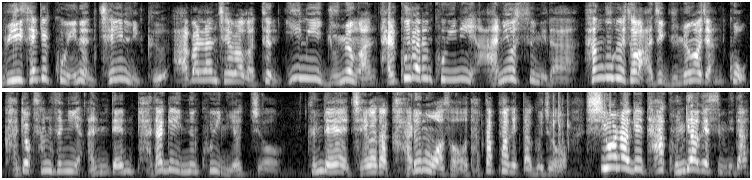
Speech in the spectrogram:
위 3개 코인은 체인링크, 아발란체와 같은 이미 유명한 달고 다른 코인이 아니었습니다. 한국에 서 아직 유명하지 않고 가격 상승이 안 된 바닥에 있는 코인이었죠. 근데 제가 다 가려놓아서 답답하겠다 그죠? 시원하게 다 공개하겠습니다.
